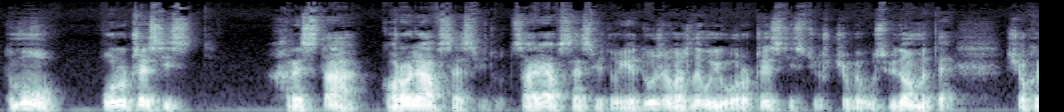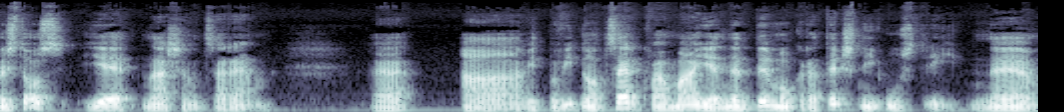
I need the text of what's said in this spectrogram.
Тому урочистість Христа, Короля Всесвіту, Царя Всесвіту є дуже важливою урочистістю, щоб усвідомити, що Христос є нашим царем. Е, а відповідно, церква має не демократичний устрій, не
